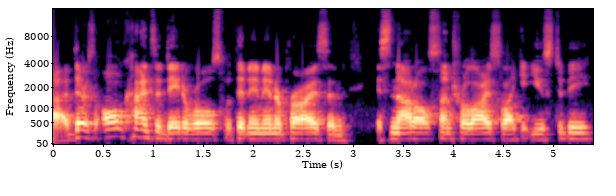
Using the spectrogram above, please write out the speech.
uh, there's all kinds of data roles within an enterprise, and it's not all centralized like it used to be.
